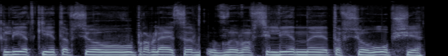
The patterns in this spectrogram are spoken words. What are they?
клетки, это все управляется в, во Вселенной, это все общее.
